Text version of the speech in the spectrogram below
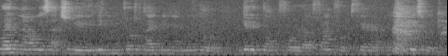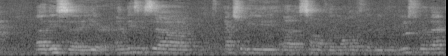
right now is actually in prototyping, and we will get it done for uh, Frankfurt Fair this week, uh, this uh, year. And this is uh, actually some of the models that we produced for that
